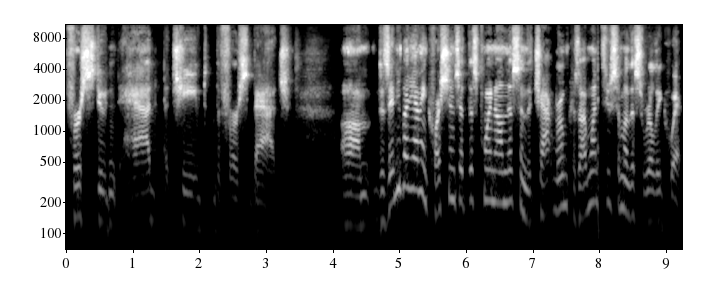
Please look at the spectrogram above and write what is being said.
first student had achieved the first badge. Um, does anybody have any questions at this point on this in the chat room? Because I went through some of this really quick.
